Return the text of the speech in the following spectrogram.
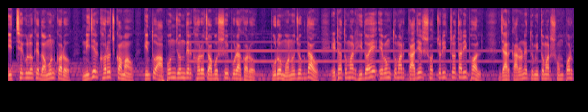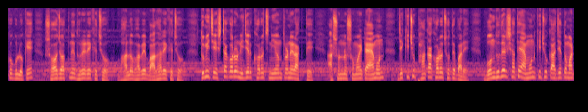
ইচ্ছেগুলোকে দমন করো, নিজের খরচ কমাও, কিন্তু আপনজনদের খরচ অবশ্যই পুরা করো। পুরো মনোযোগ দাও, এটা তোমার হৃদয়ে এবং তোমার কাজের সচ্চরিত্রতারই ফল, যার কারণে তুমি তোমার সম্পর্কগুলোকে সযত্নে ধরে রেখেছো, ভালোভাবে বাধা রেখেছো। তুমি চেষ্টা করো নিজের খরচ নিয়ন্ত্রণে রাখতে। আসন্ন সময়টা এমন যে কিছু ফাঁকা খরচ হতে পারে। বন্ধুদের সাথে এমন কিছু কাজে তোমার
